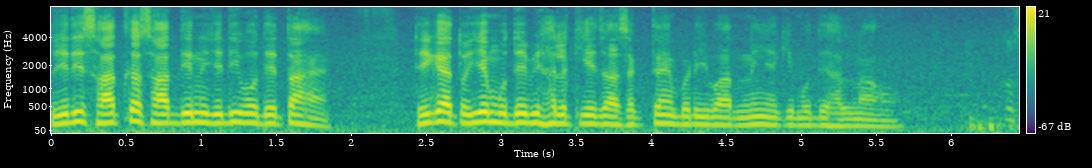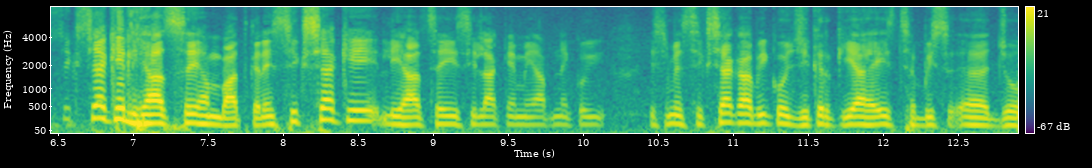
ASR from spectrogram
तो यदि सात का सात दिन यदि वो देता है ठीक है तो ये मुद्दे भी हल किए जा सकते हैं। बड़ी बात नहीं है कि मुद्दे हल ना हो। तो शिक्षा के लिहाज से हम बात करें। शिक्षा के लिहाज से इस इलाके में आपने कोई इसमें शिक्षा का भी कोई ज़िक्र किया है? इस छब्बीस जो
